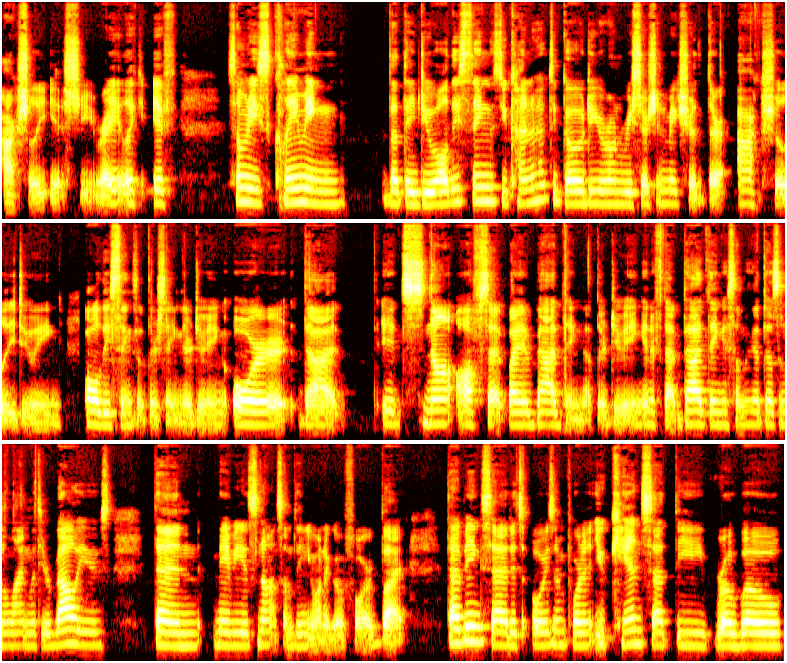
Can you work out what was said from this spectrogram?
actually ESG, right? Like if somebody's claiming that they do all these things, you kind of have to go do your own research and make sure that they're actually doing all these things that they're saying they're doing or that it's not offset by a bad thing that they're doing. And if that bad thing is something that doesn't align with your values, then maybe it's not something you want to go for. But that being said, it's always important. You can set the robo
